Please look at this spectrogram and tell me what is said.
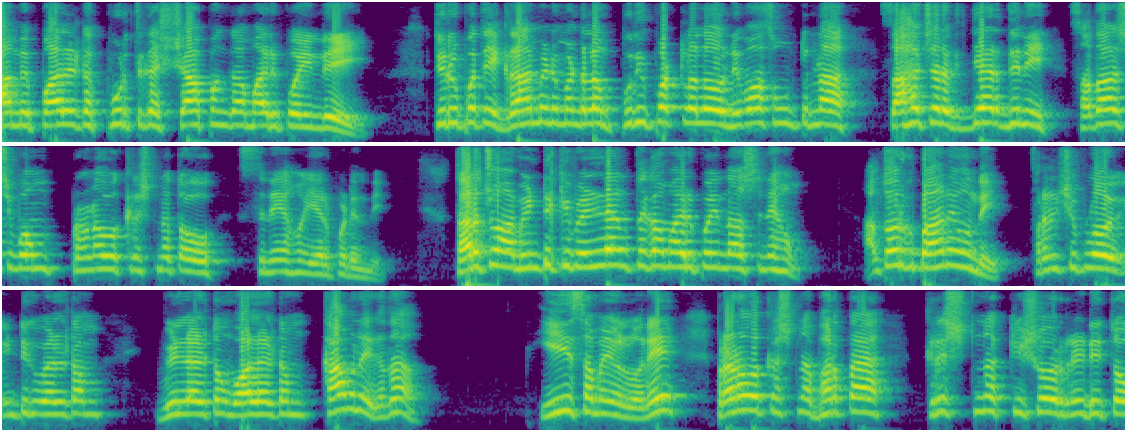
ఆమె పాలిట పూర్తిగా శాపంగా మారిపోయింది. తిరుపతి గ్రామీణ మండలం పుదిపట్లలో నివాసం ఉంటున్న సహచర విద్యార్థిని సదాశివం ప్రణవ కృష్ణతో స్నేహం ఏర్పడింది. తరచూ ఆమె ఇంటికి వెళ్ళేంతగా మారిపోయింది ఆ స్నేహం. అంతవరకు బాగానే ఉంది. ఫ్రెండ్షిప్లో ఇంటికి వెళ్ళటం వీళ్ళు వెళ్ళటం వాళ్ళు వెళ్ళటం కామనే కదా? ఈ సమయంలోనే ప్రణవకృష్ణ భర్త కృష్ణ కిషోర్ రెడ్డితో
